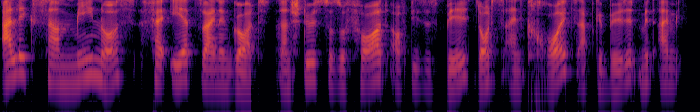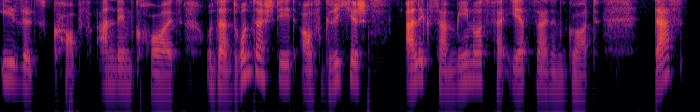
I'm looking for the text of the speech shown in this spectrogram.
Alexamenos verehrt seinen Gott. Dann stößt du sofort auf dieses Bild. Dort ist ein Kreuz abgebildet mit einem Eselskopf an dem Kreuz. Und darunter steht auf Griechisch Alexamenos verehrt seinen Gott. Das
